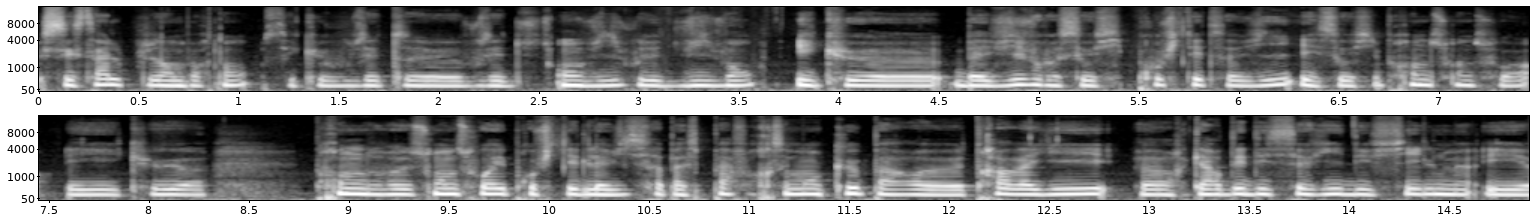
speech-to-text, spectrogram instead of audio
c'est ça le plus important, c'est que vous êtes, euh, vous êtes en vie, vous êtes vivant, et que euh, bah, vivre, c'est aussi profiter de sa vie, et c'est aussi prendre soin de soi, et que prendre soin de soi et profiter de la vie, ça passe pas forcément que par travailler, regarder des séries, des films, et,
